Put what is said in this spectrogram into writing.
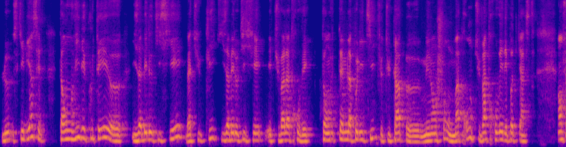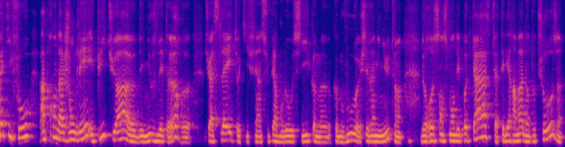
le, ce qui est bien, c'est tu as envie d'écouter euh, Isabelle Autissier, bah, tu cliques Isabelle Autissier et tu vas la trouver. Tu aimes la politique, tu tapes euh, Mélenchon ou Macron, tu vas trouver des podcasts. En fait, il faut apprendre à jongler et puis tu as euh, des newsletters. tu as Slate qui fait un super boulot aussi, comme, comme vous chez 20 minutes, de recensement des podcasts. Tu as Télérama dans d'autres choses.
